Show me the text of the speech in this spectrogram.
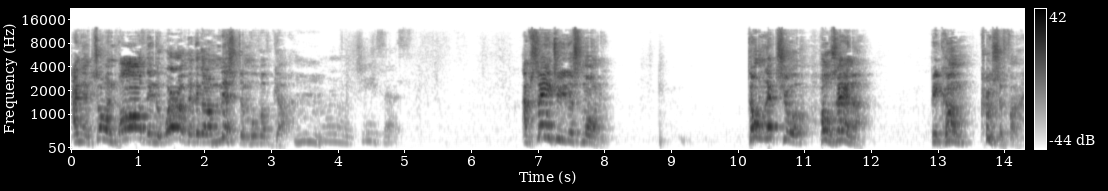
and, and so involved in the world that they're going to miss the move of God. Mm. Oh, Jesus. I'm saying to you this morning, don't let your Hosanna become crucified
